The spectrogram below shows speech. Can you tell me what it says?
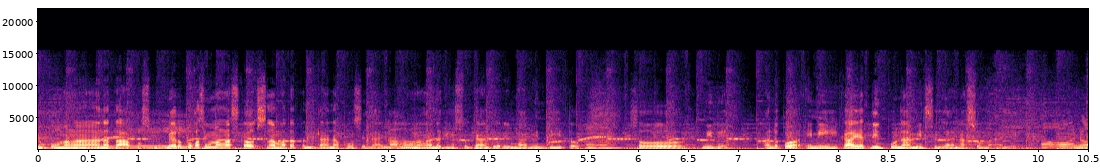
Yung pong mga natapos, Okay. meron po kasing mga scouts na matatanda na po sila. Yung pong mga naging estudyante rin namin dito. Mm-mm. So, nini, ano po, inihikayat din po namin sila na sumali. Oo, no?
